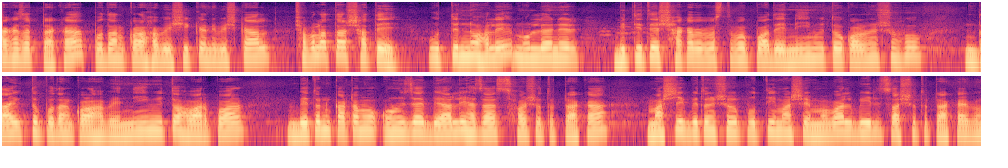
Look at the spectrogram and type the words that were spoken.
এক হাজার টাকা প্রদান করা হবে শিক্ষানবিষ্কাল সফলতার সাথে উত্তীর্ণ হলে মূল্যায়নের ভিত্তিতে শাখা ব্যবস্থাপক পদে নিয়মিতকরণসহ দায়িত্ব প্রদান করা হবে। নিয়মিত হওয়ার পর বেতন কাঠামো অনুযায়ী বিয়াল্লিশ হাজার ছয়শত টাকা, মাসিক বেতন সহ প্রতি মাসে মোবাইল বিল চারশত টাকা এবং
